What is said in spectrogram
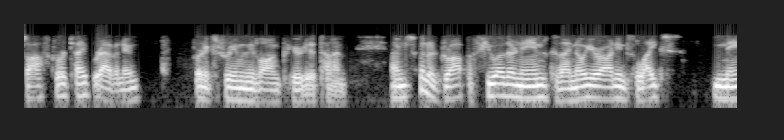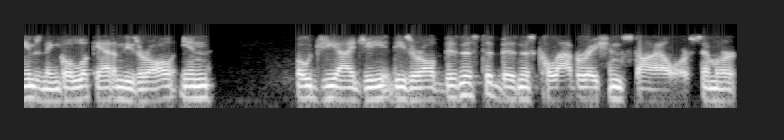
software type revenue for an extremely long period of time. I'm just going to drop a few other names because I know your audience likes names and they can go look at them. These are all in OGIG. These are all business to business collaboration style or similar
